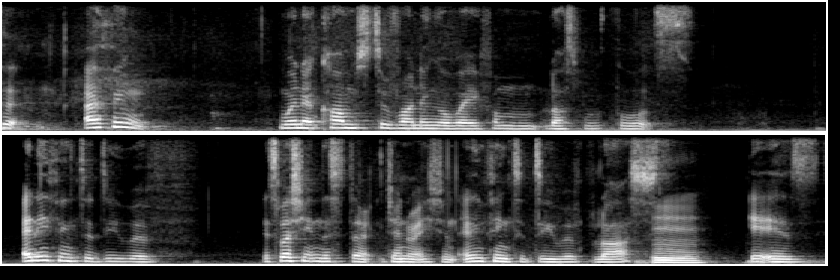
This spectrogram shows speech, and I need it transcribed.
Th- I think when it comes to running away from lustful thoughts, anything to do with, especially in this generation, anything to do with lust, Mm, it is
